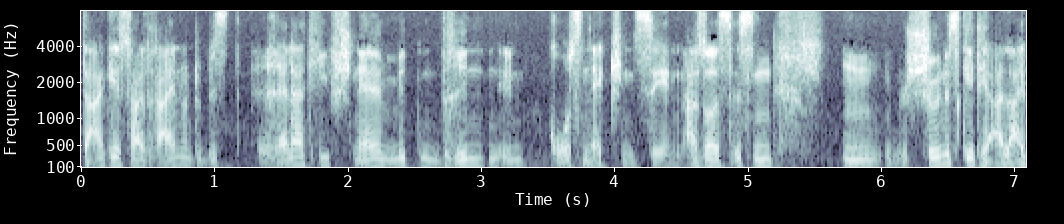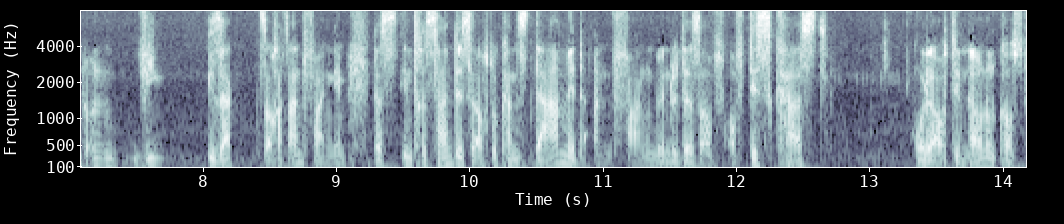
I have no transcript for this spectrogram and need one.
Da gehst du halt rein und du bist relativ schnell mittendrin in großen Action-Szenen. Also es ist ein, ein schönes GTA Light und wie gesagt, auch als Anfang nehmen. Das Interessante ist auch, du kannst damit anfangen, wenn du das auf, auf Disc hast oder auch den Download kaufst,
